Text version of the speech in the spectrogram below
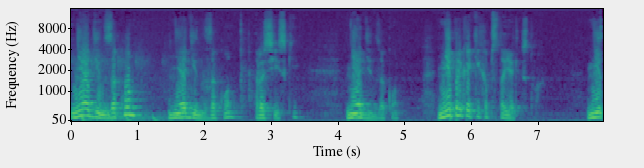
Ни один закон, ни один закон российский, ни один закон, ни при каких обстоятельствах не,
